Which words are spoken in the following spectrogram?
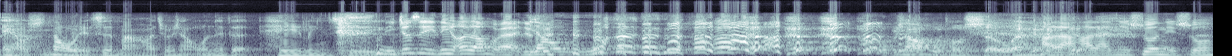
哎、老师，那我也是蛮好奇，我想问那个黑令是你就是一定要到回来，就是要问，我不想要虎头蛇尾。好了好了，你说你说，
